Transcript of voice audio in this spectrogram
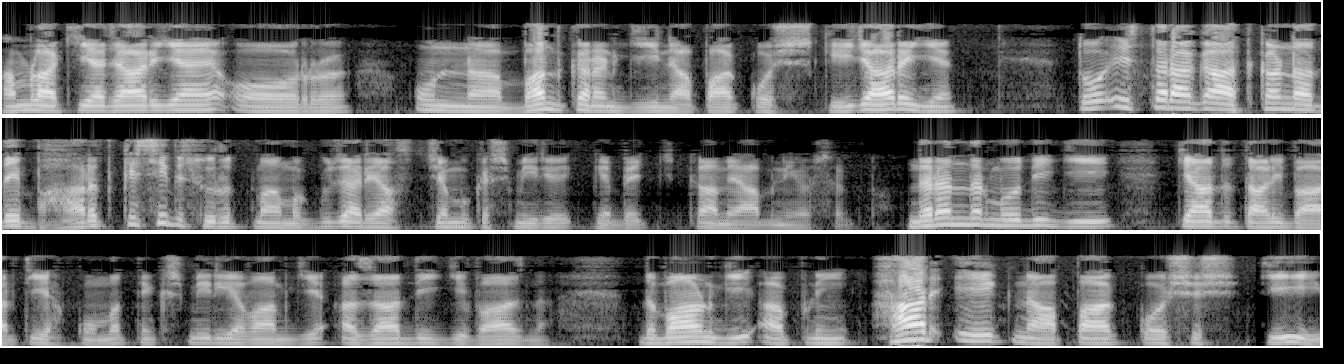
حملہ کیا جا رہا ہے اور ان بند کرن کی ناپاک کوشش کی جا رہی ہے۔ تو اس طرح کا ہتھ کرنا دے بھارت کسی بھی صورت میں مقبوضہ ریاست جموں کشمیر کے بیچ کامیاب نہیں ہو سکتا۔ نریندر مودی کی قیادت والی بھارتی حکومت نے کشمیری عوام کی آزادی کی آواز نہ دباؤن کی اپنی ہر ایک ناپاک کوشش کی،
